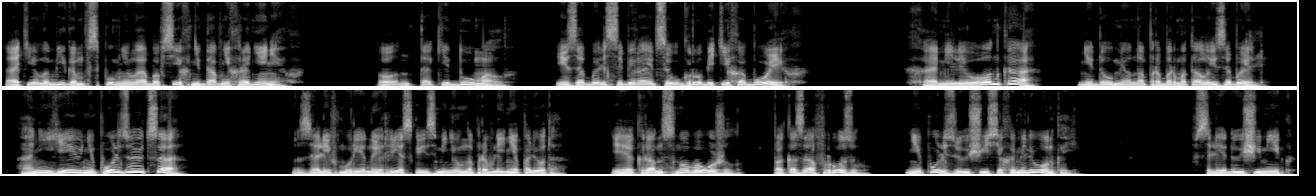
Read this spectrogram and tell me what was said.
а тело мигом вспомнило обо всех недавних ранениях. Он так и думал, Изабель собирается угробить их обоих. «Хамелеонка?» — недоуменно пробормотала Изабель. «Они ею не пользуются?» Залив Мурены резко изменил направление полета, и экран снова ожил, показав розу, не пользующейся хамелеонкой. В следующий миг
